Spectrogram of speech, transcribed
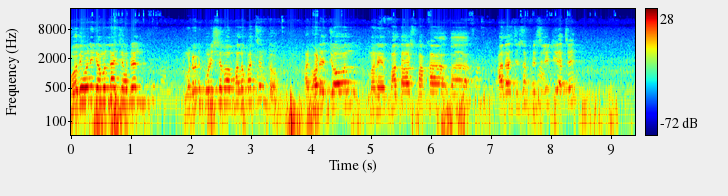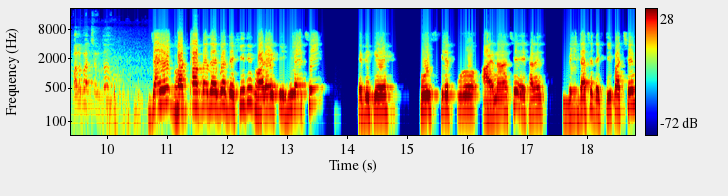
মোদিমণি কেমন লাগছে হোটেল? মোটামুটি পরিষেবা ভালো পাচ্ছেন তো? আর ঘরের জল মানে বাতাস পাখা বা আদার্স যেসব ফেসিলিটি আছে ভালো পাচ্ছেন তো? যাই হোক ঘরটা আপনাদের একবার দেখিয়ে দিই। ঘরে টিভি আছে, এদিকে ফুল স্কেপ পুরো আয়না আছে, এখানে বেড আছে, দেখতেই পাচ্ছেন,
